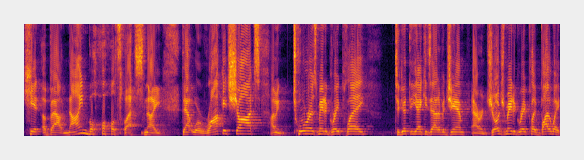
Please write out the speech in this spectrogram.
hit about nine balls last night that were rocket shots. I mean, Torres made a great play to get the Yankees out of a jam. Aaron Judge made a great play. By the way,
